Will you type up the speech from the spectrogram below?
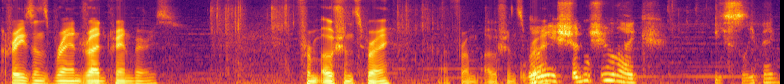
Craisins brand dried cranberries. From Ocean Spray. Uh, From Ocean Spray. Louis, shouldn't you like be sleeping?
